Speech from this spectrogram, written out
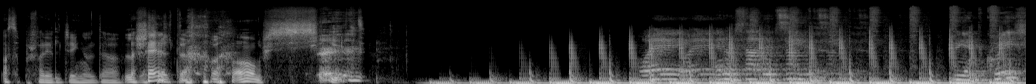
Also per fare il jingle da La scelta. oh, shit. Bien quiz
